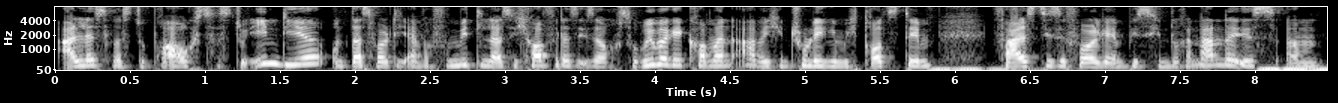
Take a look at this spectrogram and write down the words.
alles, was du brauchst, hast du in dir und das wollte ich einfach vermitteln. Also ich hoffe, das ist auch so rübergekommen, aber ich entschuldige mich trotzdem, falls diese Folge ein bisschen durcheinander ist. Ähm,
